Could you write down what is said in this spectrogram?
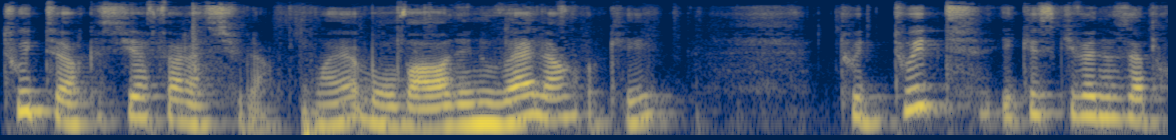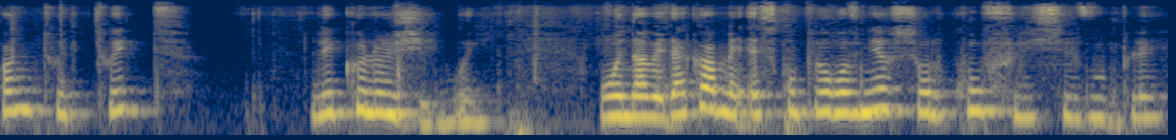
Twitter, qu'est-ce qu'il va faire là, celui-là? Ouais, bon, on va avoir des nouvelles, hein, ok. Tweet, tweet. Et qu'est-ce qu'il va nous apprendre? Tweet, tweet. L'écologie, oui. Bon, non, mais d'accord, mais est-ce qu'on peut revenir sur le conflit, s'il vous plaît?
